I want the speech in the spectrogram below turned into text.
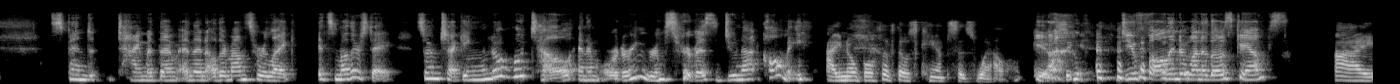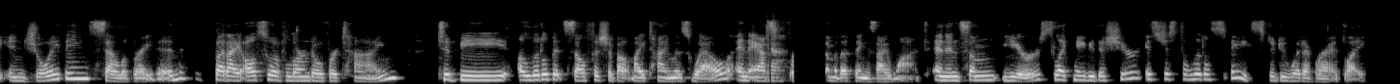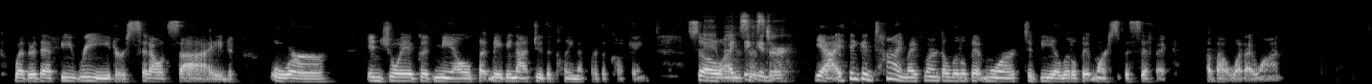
spend time with them. And then other moms who are like, it's Mother's Day. So I'm checking the hotel and I'm ordering room service. Do not call me. I know both of those camps as well. Yeah. Do you fall into one of those camps? I enjoy being celebrated, but I also have learned over time to be a little bit selfish about my time as well and ask yeah. for some of the things I want. And in some years, like maybe this year, it's just a little space to do whatever I'd like, whether that be read or sit outside or enjoy a good meal, but maybe not do the cleanup or the cooking. So Amen, I think, in, yeah, I think in time I've learned a little bit more to be a little bit more specific about what I want.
